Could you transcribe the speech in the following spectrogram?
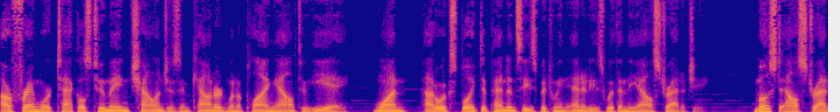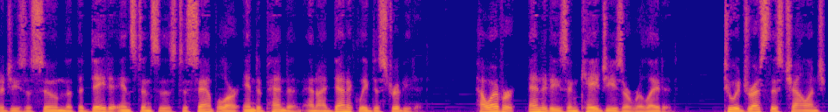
Our framework tackles two main challenges encountered when applying AL to EA. 1. How to exploit dependencies between entities within the AL strategy. Most AL strategies assume that the data instances to sample are independent and identically distributed. However, entities and KGs are related. To address this challenge,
